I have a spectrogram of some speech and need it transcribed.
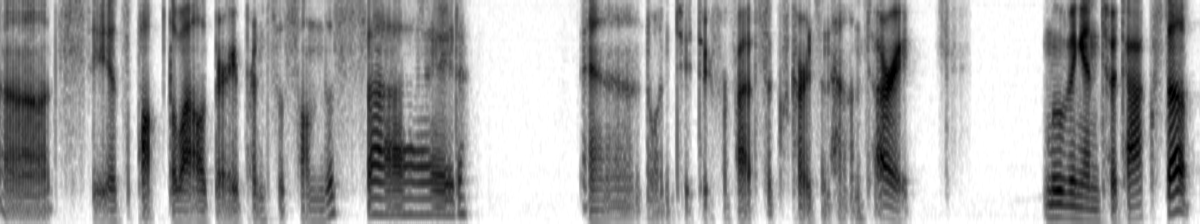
Uh, let's see. Let's pop the Wild Berry Princess on this side. And one, two, three, four, five, six cards in hand. All right. Moving into attack step,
